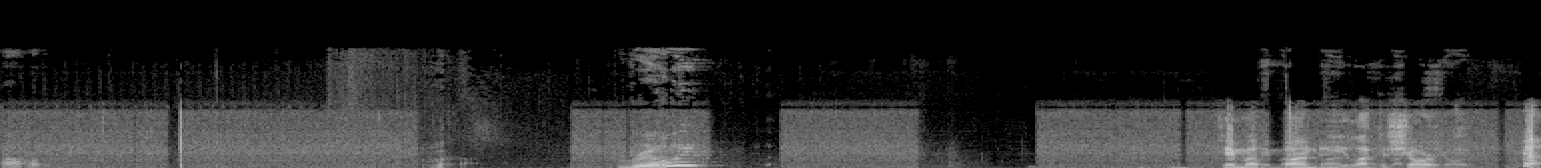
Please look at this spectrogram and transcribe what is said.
Oh. Really? Came up under you like a shark. right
